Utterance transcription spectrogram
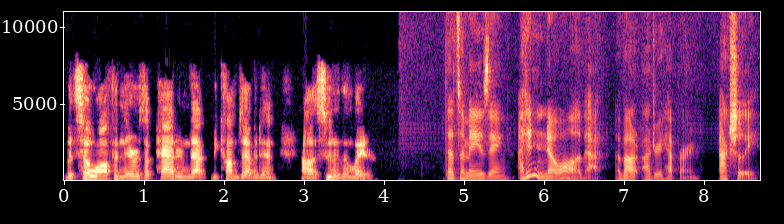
but so often there is a pattern that becomes evident uh, sooner than later. That's amazing. I didn't know all of that about Audrey Hepburn, actually.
